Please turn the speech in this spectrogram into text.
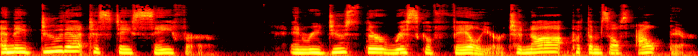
And they do that to stay safer and reduce their risk of failure, to not put themselves out there.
